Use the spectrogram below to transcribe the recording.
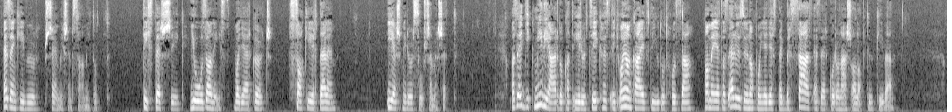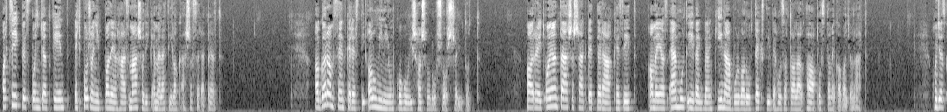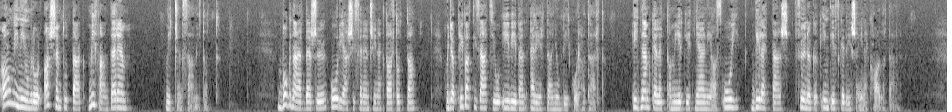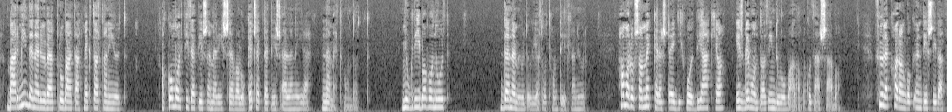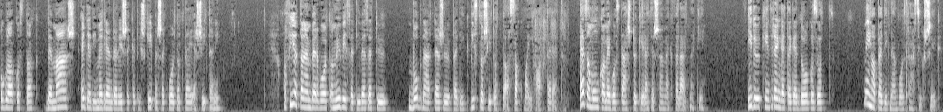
Ezen kívül semmi sem számított. Tisztesség, józanész vagy erkölcs, szakértelem, Ilyesmiről szó sem esett. Az egyik milliárdokat érő céghöz egy olyan KFT jutott hozzá, amelyet az előző napon jegyeztek be százezer koronás alaptőkével. A cég központjaként egy pozsonyi panelház második emeleti lakása szerepelt. A garamszentkereszti alumínium kohó is hasonló sorsra jutott. Arra egy olyan társaság tette rá a kezét, amely az elmúlt években Kínából való textilbehozatallal alapozta meg a vagyonát. Hogy az alumíniumról azt sem tudták, mi fán terem, mit sem számított. Bognár Dezső óriási szerencsének tartotta, hogy a privatizáció évében elérte a nyugdíjkorhatárt. Így nem kellett a mérgét nyelni az új, dilettáns főnökök intézkedéseinek hallatán. Bár minden erővel próbálták megtartani őt, a komoly fizetés emeléssel való kecsegtetés ellenére nemet mondott. Nyugdíjba vonult, de nem üldögélt otthon tétlenül. Hamarosan megkereste egyik volt diákja, és bevonta az induló vállalkozásába. Főleg harangok öntésével foglalkoztak, de más, egyedi megrendeléseket is képesek voltak teljesíteni. A fiatalember volt a művészeti vezető, Bognár Dezső pedig biztosította a szakmai hatteret. Ez a munka megosztás tökéletesen megfelelt neki. Időként rengeteget dolgozott, néha pedig nem volt rá szükség.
